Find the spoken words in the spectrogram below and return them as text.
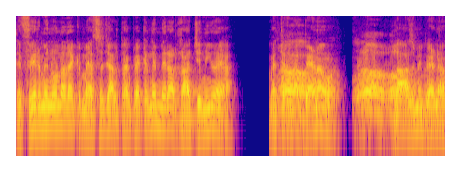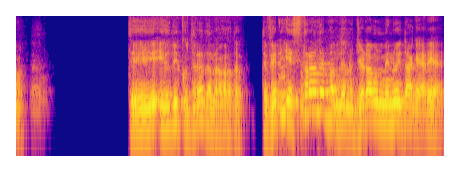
ਤੇ ਫਿਰ ਮੈਨੂੰ ਉਹਨਾਂ ਦਾ ਇੱਕ ਮੈਸੇਜ ਹਾਲ ਤੱਕ ਪਿਆ ਕਹਿੰਦੇ ਮੇਰਾ ਰੱਜ ਨਹੀਂ ਹੋਇਆ ਮੈਂ ਤੇਰੇ ਨਾਲ ਬਹਿਣਾ ਵਾ ਲਾਜ਼ਮੀ ਬਹਿਣਾ ਵਾ। ਤੇ ਇਹ ਉਹਦੀ ਕੁਦਰਤ ਦਾ ਨਾਮ ਦਾ ਤੇ ਫਿਰ ਇਸ ਤਰ੍ਹਾਂ ਦੇ ਬੰਦੇ ਨੂੰ ਜਿਹੜਾ ਹੁਣ ਮੈਨੂੰ ਇਦਾਂ ਕਹਿ ਰਿਹਾ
